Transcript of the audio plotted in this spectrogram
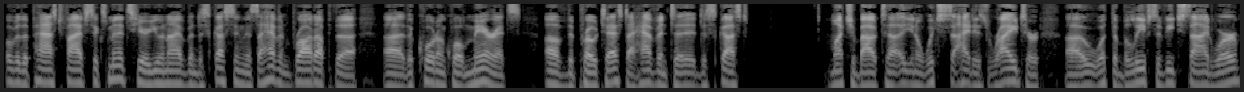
over the past five, six minutes here, you and I have been discussing this. I haven't brought up the, uh, the quote unquote merits of the protest. I haven't uh, discussed much about uh, you know which side is right or uh, what the beliefs of each side were,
